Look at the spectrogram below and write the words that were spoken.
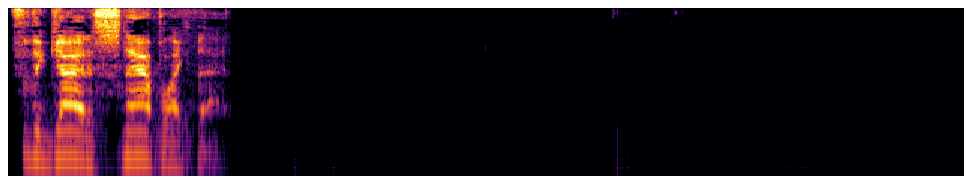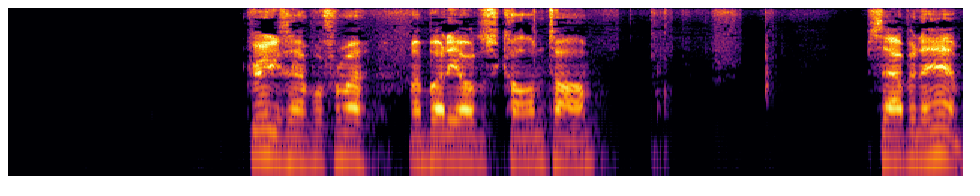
for the guy to snap like that? Great example from my, my buddy, I'll just call him Tom. What's happened to him?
